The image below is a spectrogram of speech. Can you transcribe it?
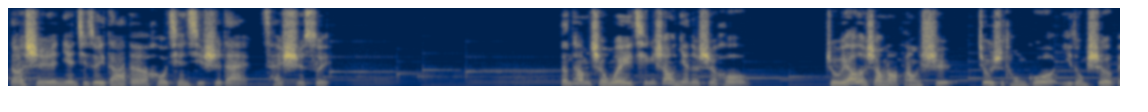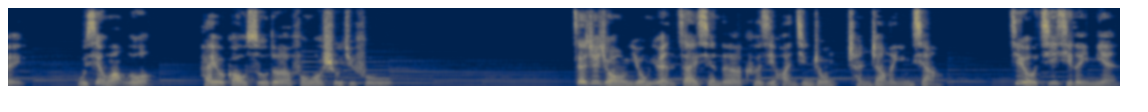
当时年纪最大的后千禧世代才十岁。当他们成为青少年的时候，主要的上网方式就是通过移动设备、无线网络，还有高速的蜂窝数据服务。在这种永远在线的科技环境中成长的影响，既有积极的一面，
